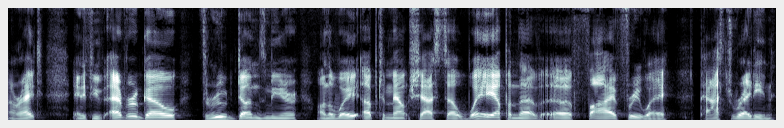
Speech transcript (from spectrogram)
All right. And if you've ever go through Dunsmuir on the way up to Mount Shasta, way up on the uh, 5 freeway, past Redding,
